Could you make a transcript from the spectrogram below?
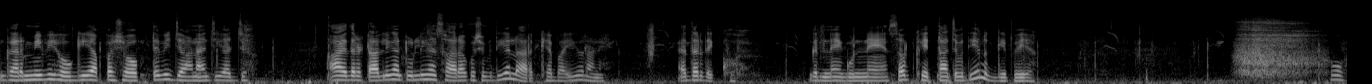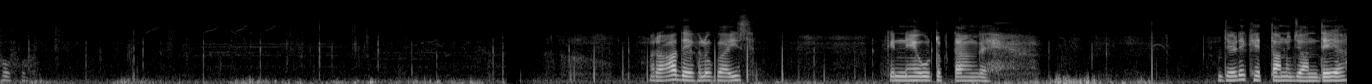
ਗਰਮੀ ਵੀ ਹੋ ਗਈ, ਆਪਾਂ ਸ਼ਾਪ ਤੇ ਵੀ ਜਾਣਾ ਜੀ ਅੱਜ। ਆ ਇਧਰ ਟਾਲੀਆਂ ਟੁੱਲੀਆਂ ਸਾਰਾ ਕੁਝ ਵਧੀਆ ਲਾ ਰੱਖਿਆ ਬਾਈ ਹੋਰਾਂ ਨੇ। ਇਧਰ ਦੇਖੋ, ਗੰਨੇ ਗੁੰਨੇ ਸਭ ਖੇਤਾਂ 'ਚ ਵਧੀਆ ਲੱਗੇ ਪਏ ਆ। ਹੋ ਹੋ। ਰਾਹ ਦੇਖ ਲਓ ਗਾਈਸ ਕਿੰਨੇ ਊਟ ਪਟਾਂਗ ਹੈ ਜਿਹੜੇ ਖੇਤਾਂ ਨੂੰ ਜਾਂਦੇ ਆ,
